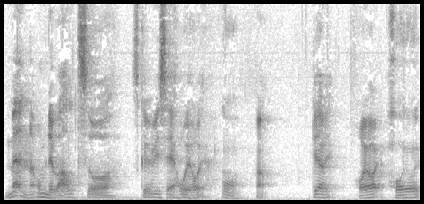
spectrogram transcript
Men om det var allt så ska vi säga hoj hoj. Ja, Det gör vi. Hoj hoj. hoj hoj.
